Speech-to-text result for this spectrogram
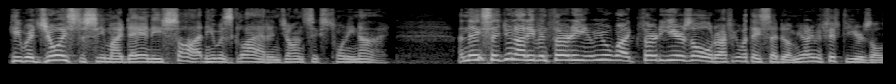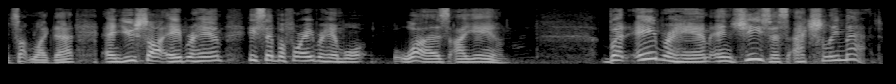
He rejoiced to see my day, and he saw it, and he was glad in John 6 29. And they said, You're not even 30, you're like 30 years old, or I forget what they said to him. You're not even 50 years old, something like that. And you saw Abraham? He said, Before Abraham was, I am. But Abraham and Jesus actually met.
